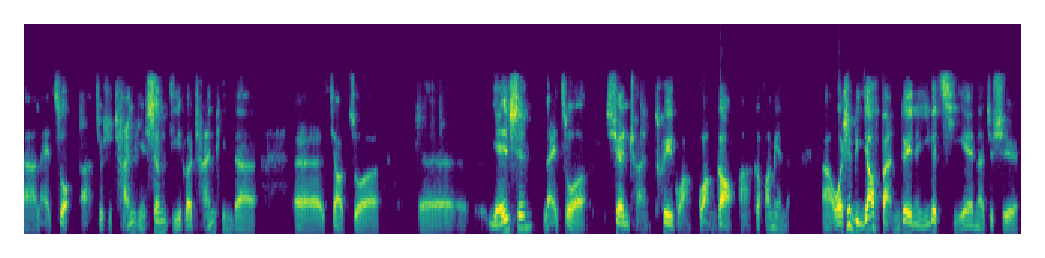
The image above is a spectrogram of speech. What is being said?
啊，来做啊，就是产品升级和产品的，呃，叫做呃延伸来做宣传推广广告啊，各方面的啊，我是比较反对呢一个企业呢，就是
